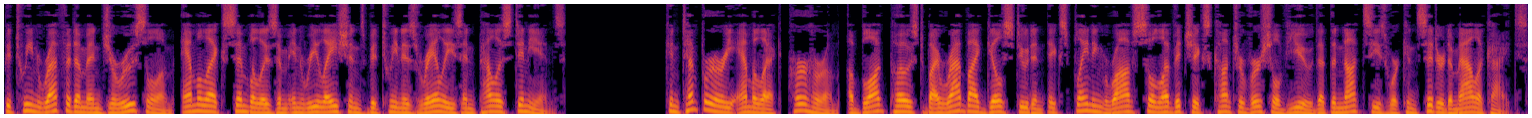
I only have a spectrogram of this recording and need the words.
Between Rephidim and Jerusalem, Amalek symbolism in relations between Israelis and Palestinians. Contemporary Amalek, Hirhurim, a blog post by Rabbi Gil Student explaining Rav Soloveitchik's controversial view that the Nazis were considered Amalekites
